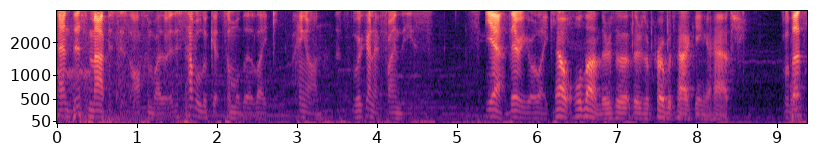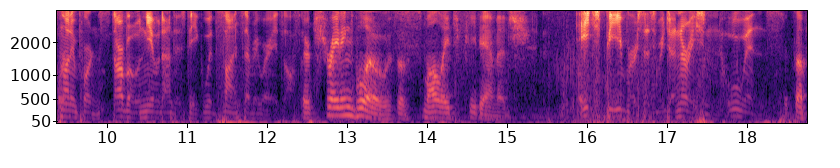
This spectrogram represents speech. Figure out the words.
And this map is just awesome, by the way. Just have a look at some of the like. Hang on. That's, where can I find these? Yeah, there you go. Like, No, hold on. There's a there's a probe attacking a hatch. well, that's not important. Starbow Neo Dante's Peak with science everywhere. It's awesome. They're trading blows of small HP damage. HP versus regeneration. Who wins? It's a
